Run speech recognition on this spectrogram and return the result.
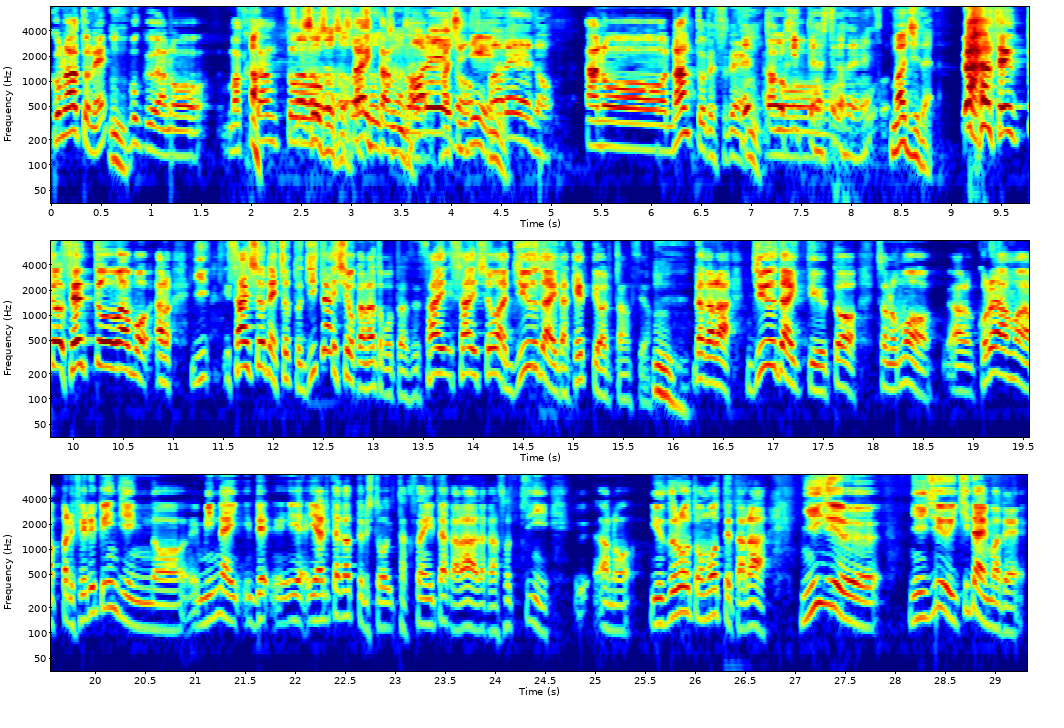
この後ね、僕あの、マクさんとそうそうそう。第三のパレ橋にード、パレード、あのーなんとですね、先頭を切って走ってくださいね。マジで。あ先頭、先頭はもう、あの、じ最初ね、ちょっと辞退しようかなと思ったんです最最初は10代だけって言われたんですよ。だから、10代っていうと、そのもう、あの、これはもうやっぱりフィリピン人のみんなでややりたがってる人たくさんいたから、だからそっちに、あの、譲ろうと思ってたら、20、21代まで、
